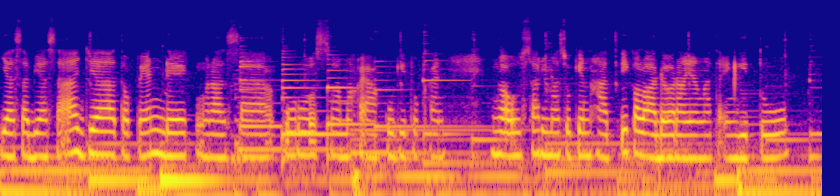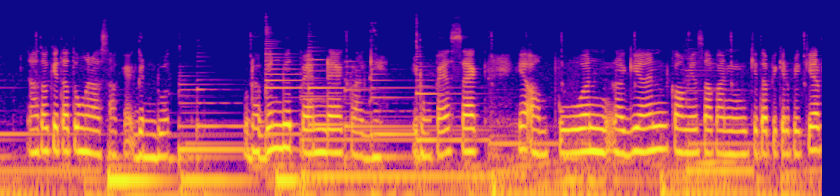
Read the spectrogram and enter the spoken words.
biasa-biasa aja atau pendek ngerasa kurus sama kayak aku gitu kan. Nggak usah dimasukin hati kalau ada orang yang ngatain gitu. Atau kita tuh ngerasa kayak gendut. Udah gendut pendek lagi. Hidung pesek. Ya ampun lagian kalau misalkan kita pikir-pikir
